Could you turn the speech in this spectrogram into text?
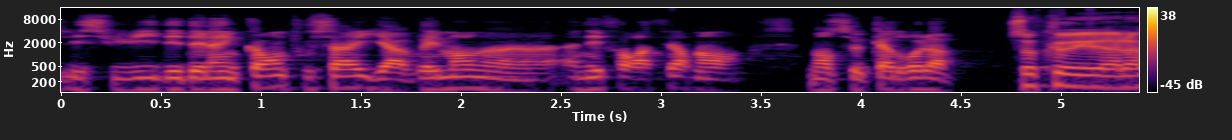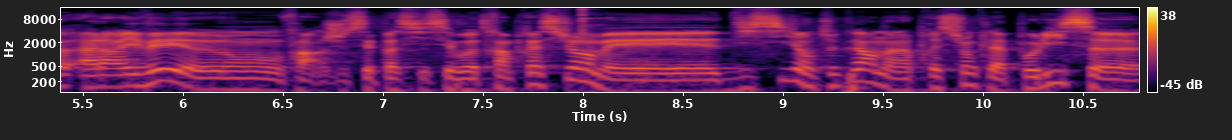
les suivis des délinquants, tout ça, il y a vraiment un, effort à faire dans, dans ce cadre-là. Sauf qu'à l'arrivée, euh, enfin, je ne sais pas si c'est votre impression, mais d'ici, en tout cas, on a l'impression que la police euh,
